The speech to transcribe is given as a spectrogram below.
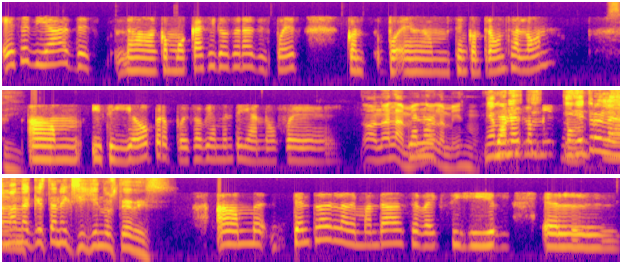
ese día, des- la- como casi dos horas después, con- em, se encontró un salón Sí. um, y siguió, pero pues obviamente ya no fue... No, no es la misma, no- no es la misma. Mi amor, no es lo mismo. y dentro de la demanda, ¿qué están exigiendo ustedes? Um, dentro de la demanda se va a exigir el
